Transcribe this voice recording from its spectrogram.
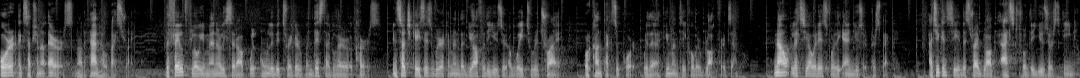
Or exceptional errors, not handled by Stripe. The failed flow you manually set up will only be triggered when this type of error occurs. In such cases, we recommend that you offer the user a way to retry or contact support with a human takeover block, for example. Now, let's see how it is for the end user perspective. As you can see, the Stripe block asks for the user's email.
